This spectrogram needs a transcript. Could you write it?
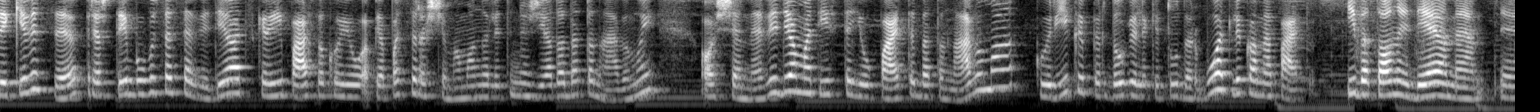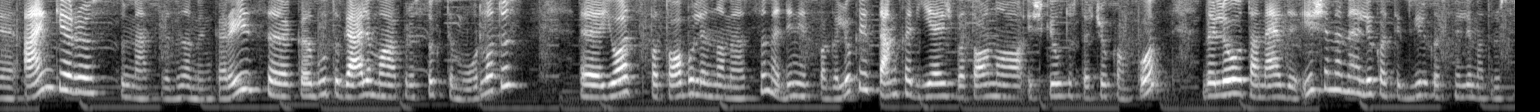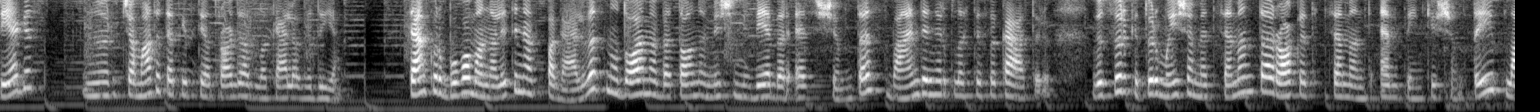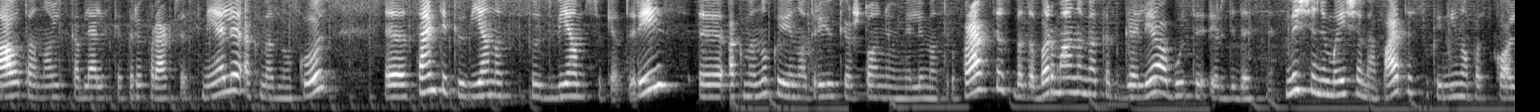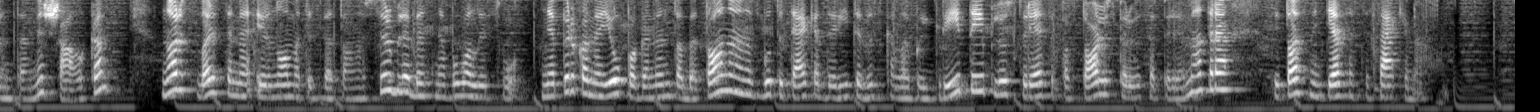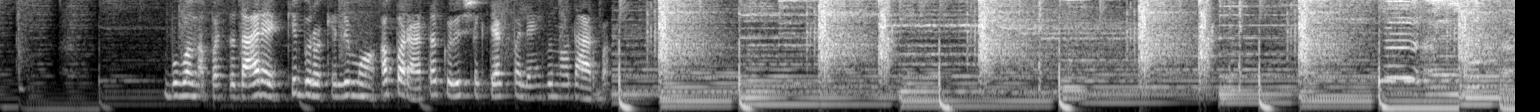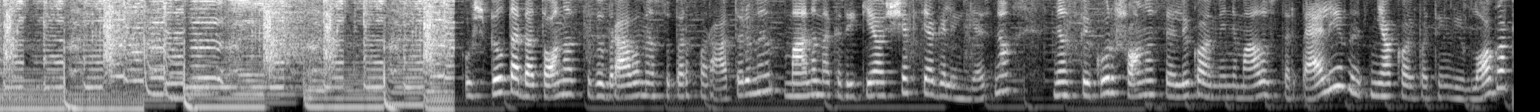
Sveiki visi, prieš tai buvusiose video atskirai pasakojau apie pasirašymą monolitinio žiedo betonavimui, o šiame video matysite jau patį betonavimą, kurį kaip ir daugelį kitų darbų atlikome patys. Į betoną įdėjome e, ankerius, mes vadinam inkarais, kad būtų galima prisukti mūrlotus. E, juos patobulinome su mediniais pagaliukais tam, kad jie iš betono iškiltų stačių kampu. Vėliau tą medį išėmėme, liko tik 12 mm sriegis. Nu, ir čia matote, kaip tai atrodė blokelio viduje. Ten, kur buvo monolitinės pagalvės, naudojame betono mišinį Weber S100, vandenį ir plastifikatorių. Visur kitur maišėme cementą Rocket Cement M500, plautą 0,4 frakcijos smėlį, akmenukus santykių 1 su 2 su 4, e, akmenukai nuo 3 iki 8 mm frakcijos, bet dabar manome, kad galėjo būti ir didesni. Mišinį maišėme patys su kaimyno paskolinta mišalka, nors svarstėme ir nuomotis betono siurblį, bet nebuvo laisvų. Nepirkome jau pagaminto betono, nes būtų tekę daryti viską labai greitai, plus turėti pastolius per visą perimetrą, tai tos minties atsisakėme buvome pasidarę kibiro kelimo aparatą, kuris šiek tiek palengvino darbą. Užpiltą betoną suvibravome su perforatoriumi, manome, kad reikėjo šiek tiek galingesnio, nes kai kur šonuose liko minimalus tarpeliai, bet nieko ypatingai blogo.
